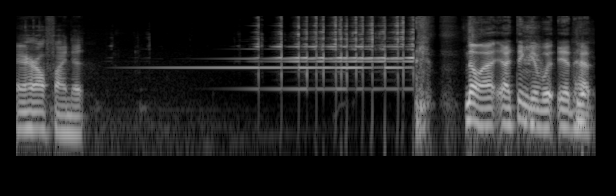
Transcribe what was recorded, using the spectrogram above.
Here, I'll find it. No, I, I think it would it had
